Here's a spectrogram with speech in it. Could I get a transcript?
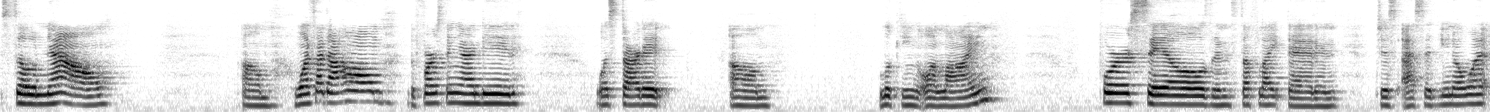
so now, um, once I got home, the first thing I did was started um, looking online for sales and stuff like that. And just, I said, you know what?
